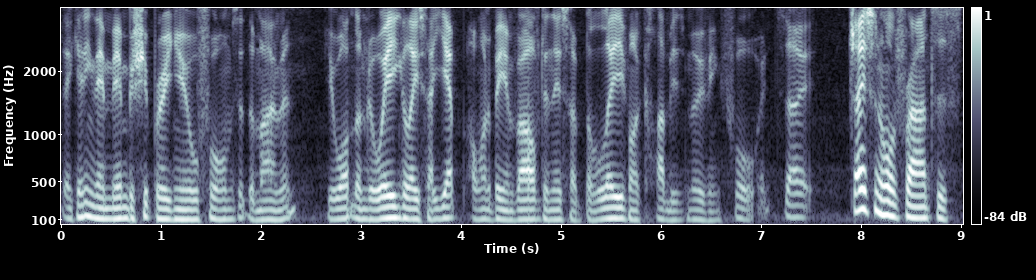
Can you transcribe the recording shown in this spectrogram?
they're getting their membership renewal forms at the moment. You want them to eagerly say, "Yep, I want to be involved in this. I believe my club is moving forward." So, Jason Horne-Francis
